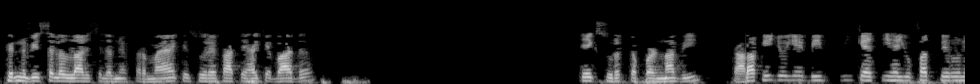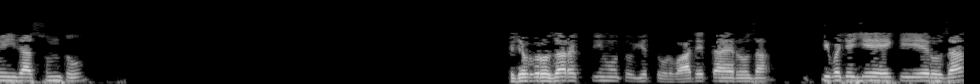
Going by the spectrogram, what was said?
پھر نبی صلی اللہ علیہ وسلم نے فرمایا کہ سورہ فاتحہ کے بعد ایک صورت کا پڑھنا بھی باقی جو یہ بی بی کہتی ہے یو فتر سن تو کہ جب روزہ رکھتی ہوں تو یہ توڑوا دیتا ہے روزہ۔ اس کی وجہ یہ ہے کہ یہ روزہ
